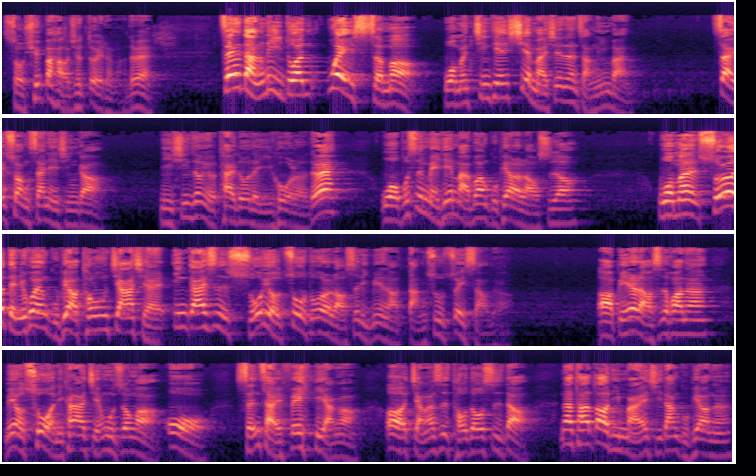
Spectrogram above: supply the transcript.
手续办好就对了嘛，对不对？这一档立敦为什么我们今天现买现在涨停板再创三年新高？你心中有太多的疑惑了，对不对？我不是每天买不完股票的老师哦。我们所有等级会员股票通通加起来，应该是所有做多的老师里面啊，档数最少的啊。别的老师的话呢？没有错，你看他节目中啊，哦，神采飞扬啊，哦，讲的是头头是道。那他到底买了几单股票呢？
